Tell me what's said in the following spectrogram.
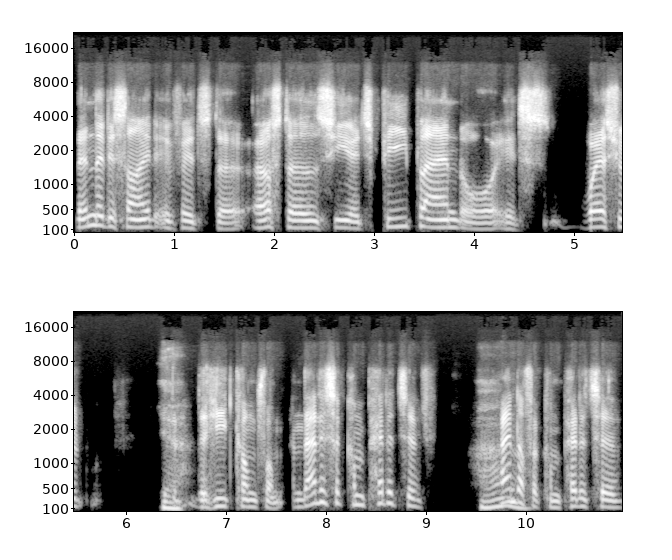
then they decide if it's the Ørsted CHP plant or it's where should Yeah. the heat come from. And that is a competitive, Ah, kind of a competitive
